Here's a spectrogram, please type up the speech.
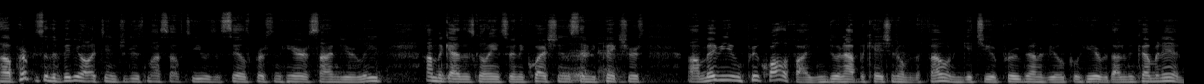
Uh, purpose of the video, I'd like to introduce myself to you as a salesperson here assigned to your lead. I'm the guy that's going to answer any questions, send you pictures, uh, maybe even pre-qualify. You can do an application over the phone and get you approved on a vehicle here without even coming in.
